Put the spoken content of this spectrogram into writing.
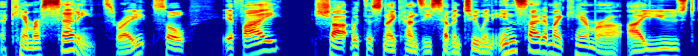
uh, camera settings, right? So if I shot with this Nikon Z7 II, and inside of my camera, I used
